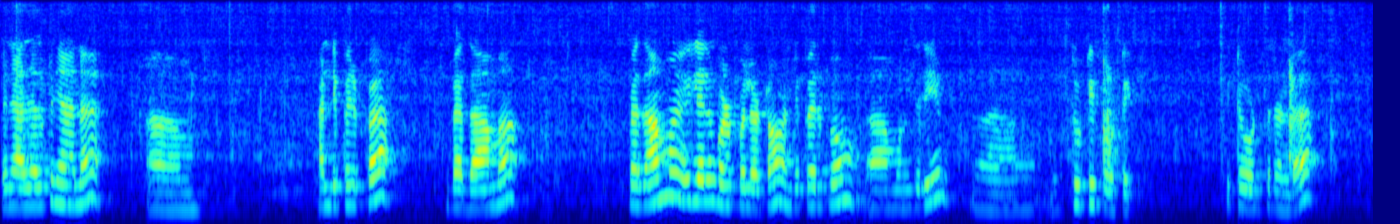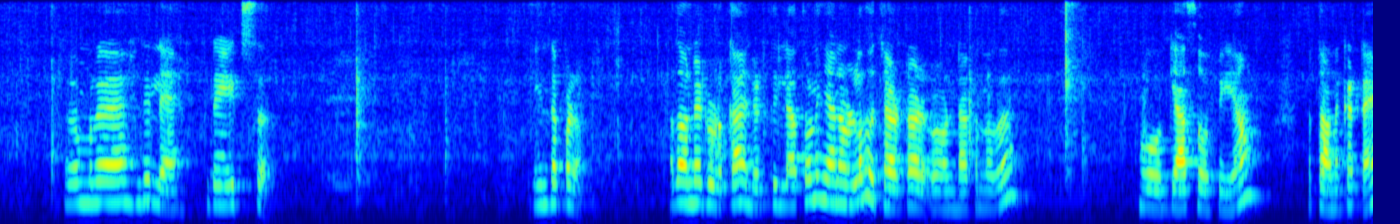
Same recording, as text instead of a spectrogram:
പിന്നെ അതിലോട്ട് ഞാൻ അണ്ടിപ്പരിപ്പ് ബദാം ബദാം ഇല്ലെങ്കിലും കുഴപ്പമില്ല കേട്ടോ. അണ്ടിപ്പരിപ്പും മുന്തിരിയും തുട്ടി ഫ്രൂട്ടി ഇട്ട് കൊടുത്തിട്ടുണ്ട്. നമ്മുടെ ഇതില്ലേ ഡേറ്റ്സ് ഈന്തപ്പഴം. അത് കൊണ്ടിട്ട് കൊടുക്കാം. എന്റെ അടുത്ത് ഇല്ലാത്തതുകൊണ്ട് ഞാൻ ഉള്ളത് വെച്ചാട്ടോ ഉണ്ടാക്കുന്നത്. ഓ ഗ്യാസ് ഓഫ് ചെയ്യാം. തണുക്കട്ടെ.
